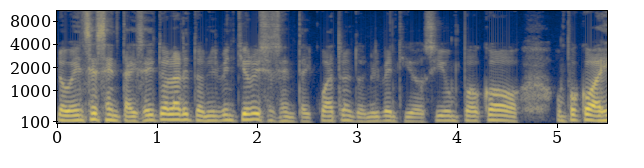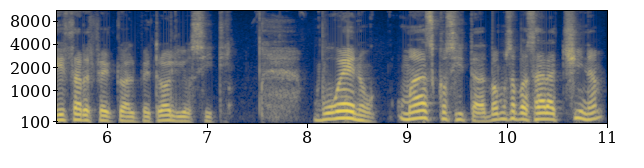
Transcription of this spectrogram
lo ve en 66 dólares en 2021 y 64 en 2022, sí, un poco, un poco bajista respecto al petróleo City. Bueno, más cositas. Vamos a pasar a China.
